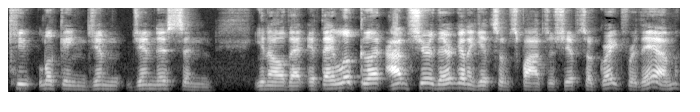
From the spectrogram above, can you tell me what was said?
cute looking gym gymnasts and you know that if they look good, I'm sure they're going to get some sponsorship. So great for them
